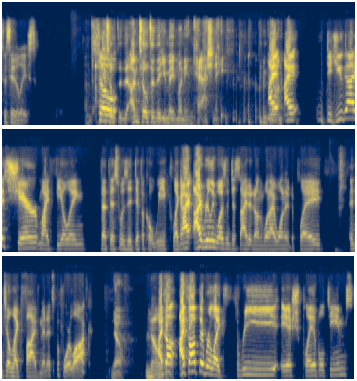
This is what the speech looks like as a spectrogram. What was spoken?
to say the least. I'm, so, I'm tilted, that, I'm tilted that you made money in cash, Nate. I, I did you guys share my feeling that this was a difficult week? Like I, I really wasn't decided on what I wanted to play until like five minutes before lock. No, no. I thought I thought there were like three ish playable teams.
